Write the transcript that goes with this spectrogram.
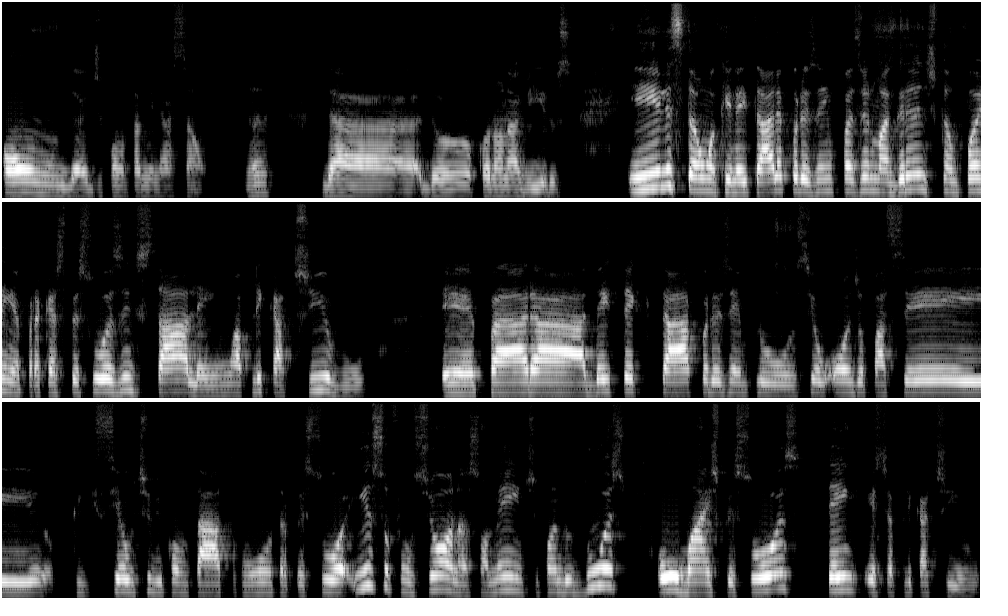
onda de contaminação né, da, do coronavírus. E eles estão aqui na Itália, por exemplo, fazendo uma grande campanha para que as pessoas instalem um aplicativo é, para detectar, por exemplo, se eu, onde eu passei, se eu tive contato com outra pessoa. Isso funciona somente quando duas ou mais pessoas têm esse aplicativo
